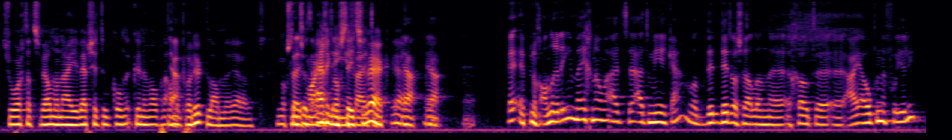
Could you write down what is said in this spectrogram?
zorgt dat ze wel nog naar je website toe kon- kunnen, maar op een Ja. ander product landen. Ja, dan Nog doet steeds het eigenlijk nog steeds zijn werk. Ja, Ja. Eh, Heb je nog andere dingen meegenomen uit, uit Amerika? Want dit, dit was wel een, een grote eye-opener voor jullie.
